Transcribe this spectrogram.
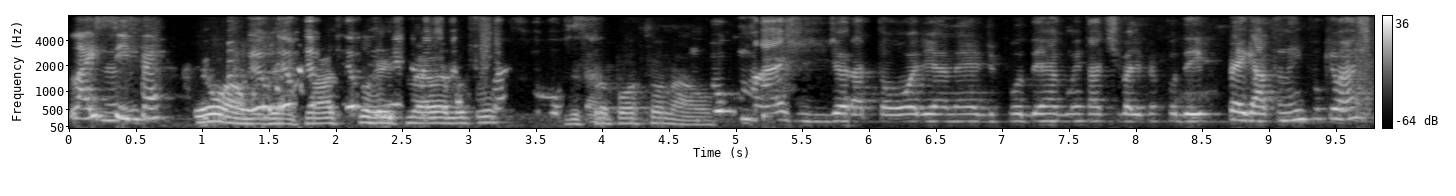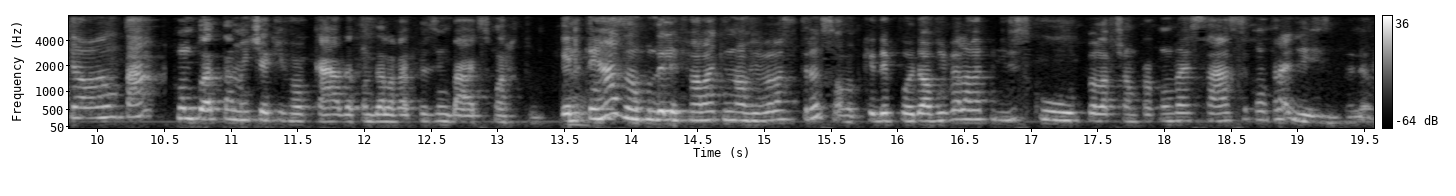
Laicita. Eu amo, Eu, eu, gente. Eu, eu, acho que o eu hate dela é acho que muito força. desproporcional. um pouco mais de, oratória, né, de poder argumentativo ali para poder pegar também, porque eu acho que ela não tá completamente equivocada quando ela vai para os embates com o Arthur. Ele tem razão quando ele fala que no ao vivo ela se transforma, porque depois do ao vivo ela vai pedir desculpa, ela chama para conversar, se contradiz, entendeu?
